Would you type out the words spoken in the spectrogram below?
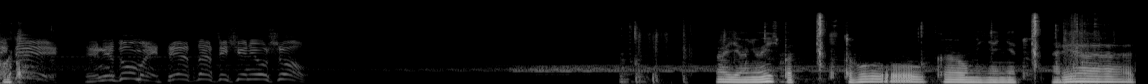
Кот. Ты не думай, ты от нас еще не ушел! А я у него есть подстволка, у меня нет крышка!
